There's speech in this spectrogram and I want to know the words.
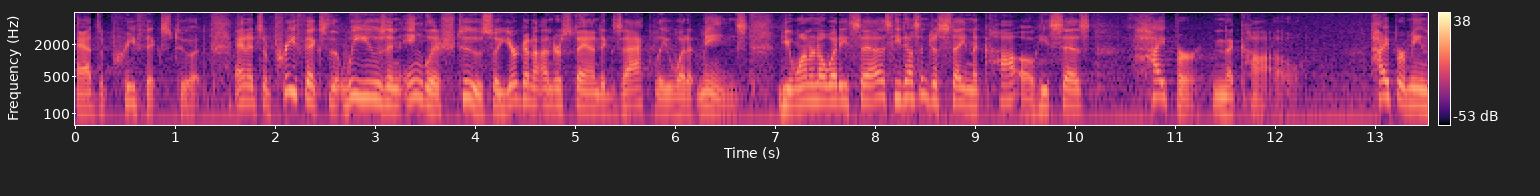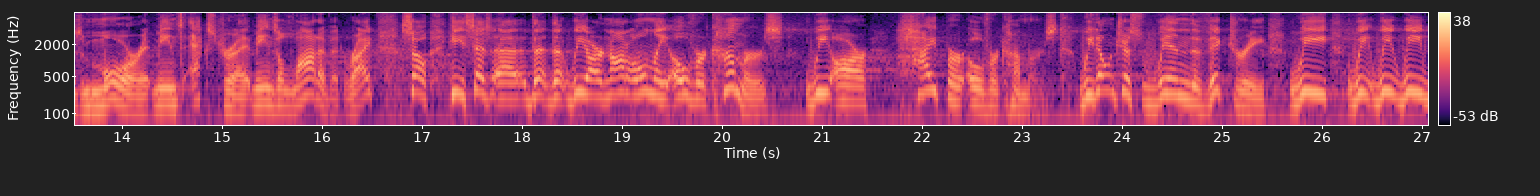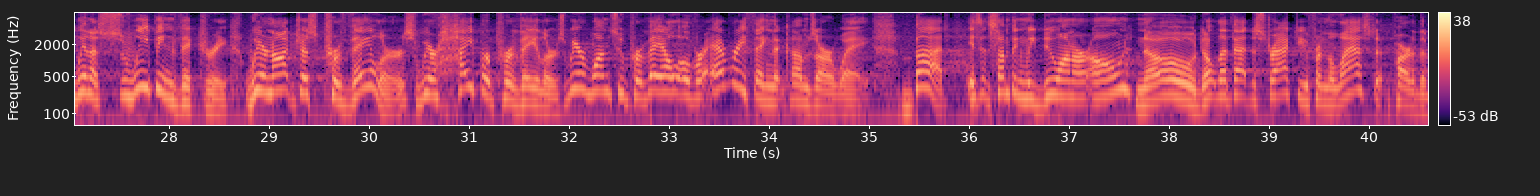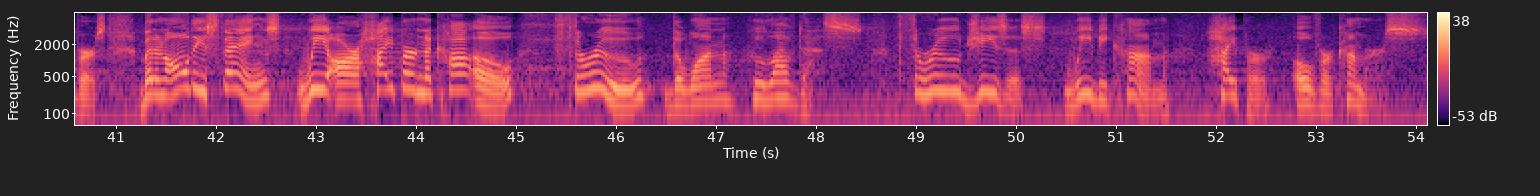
adds a prefix to it. And it's a prefix that we use in English too, so you're going to understand exactly what it means. Do you want to know what he says? He doesn't just say nikao, he says hyper nikao. Hyper means more, it means extra, it means a lot of it, right? So he says uh, that, that we are not only overcomers, we are hyper overcomers. We don't just win the victory, we, we, we, we win a sweeping victory. We're not just prevailers, we're hyper prevailers. We're ones who prevail over everything that comes our way. But is it something we do on our own? No, don't let that distract you from the last part of the verse. But in all these things, we are hyper nikao through the one who loved us. Through Jesus, we become hyper overcomers.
